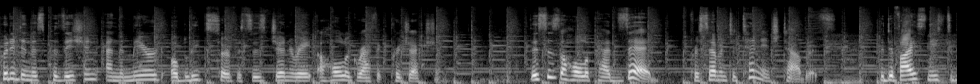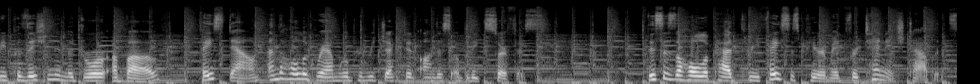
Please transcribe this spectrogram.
Put it in this position and the mirrored oblique surfaces generate a holographic projection. This is the HolhoPad Z for 7 to 10 inch tablets. The device needs to be positioned in the drawer above, face down, and the hologram will be projected on this oblique surface. This is the HolhoPad 3 Faces Pyramid for 10 inch tablets.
